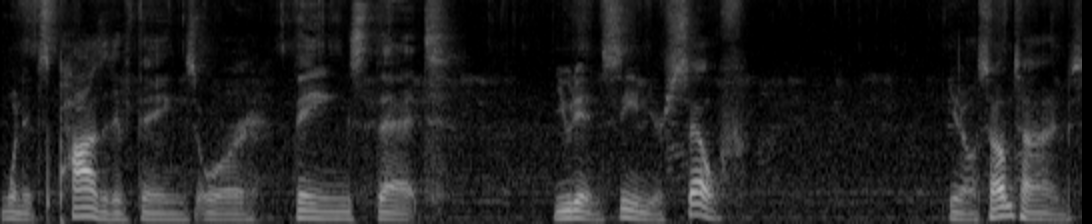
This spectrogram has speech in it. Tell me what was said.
when it's positive things or things that you didn't see in yourself, you know, sometimes,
